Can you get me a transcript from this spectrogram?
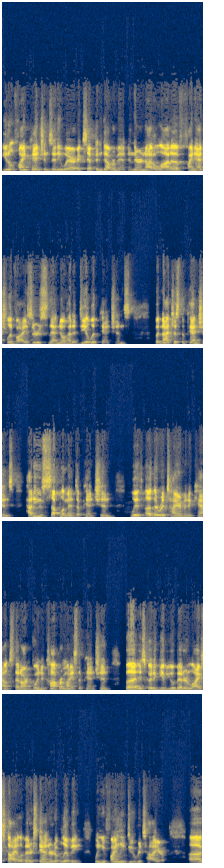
you don't find pensions anywhere except in government. And there are not a lot of financial advisors that know how to deal with pensions, but not just the pensions. How do you supplement a pension with other retirement accounts that aren't going to compromise the pension, but it's going to give you a better lifestyle, a better standard of living when you finally do retire? Uh,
